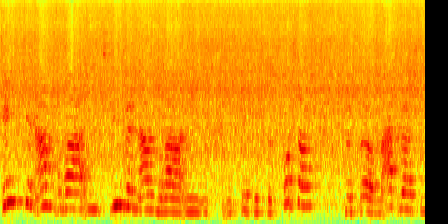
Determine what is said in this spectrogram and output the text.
Hähnchen anbraten, Zwiebeln anbraten, ein Stückchen Stück Butter, mit Bourbon ablöschen,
